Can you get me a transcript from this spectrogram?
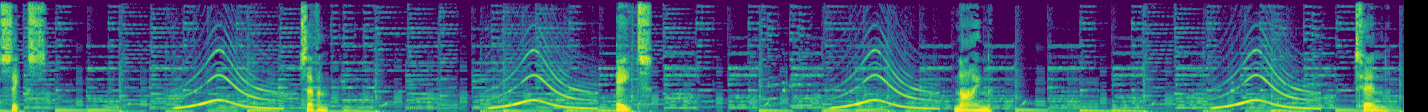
six, seven, eight, nine, ten.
